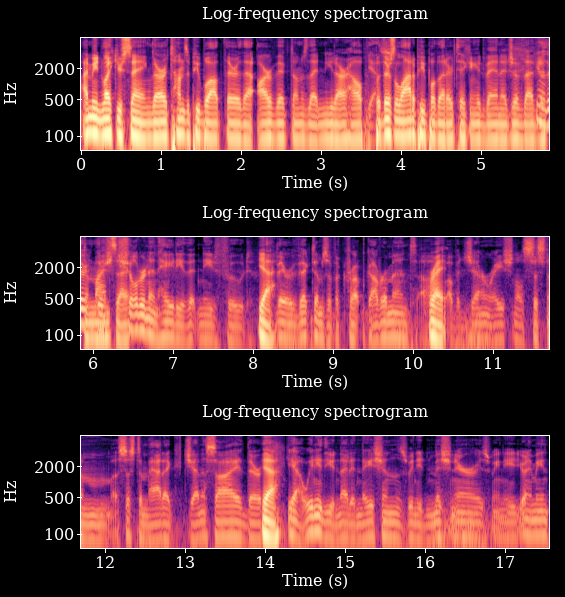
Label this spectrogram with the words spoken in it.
I mean, like you're saying, there are tons of people out there that are victims that need our help, Yes. but there's a lot of people that are taking advantage of that You know, there, victim there's mindset. children in Haiti that need food. Yeah. they're victims of a corrupt government, of, Right. of a generational system, a systematic genocide. They're, Yeah. yeah. We need the United Nations. We need missionaries. We need, you know what I mean?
